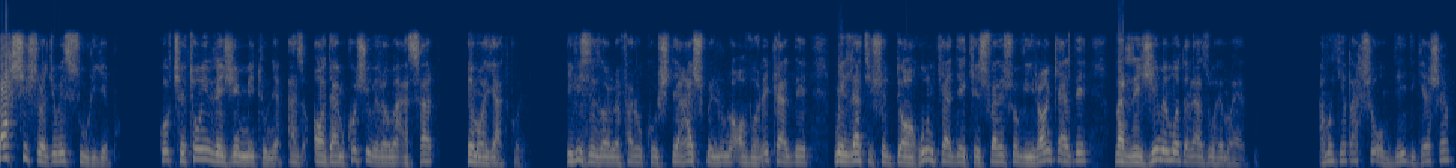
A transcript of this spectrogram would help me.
بخشش راجع به سوریه بود. گفت چطور این رژیم می‌تونه از آدمکشی به نام اسد حمایت کنه؟ دیویس هزار نفر رو کشته هشت میلیون رو آواره کرده ملتش رو داغون کرده کشورش رو ویران کرده و رژیم ما داره از او حمایت اما یه بخش عمده دیگه هم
